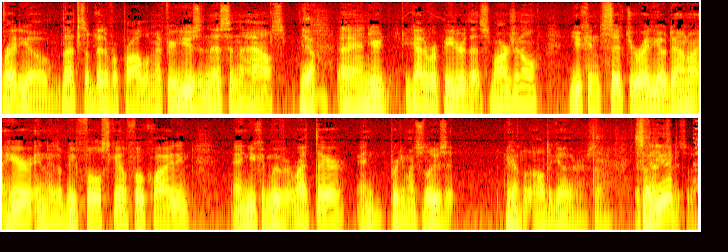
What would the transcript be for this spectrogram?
radio, that's a bit of a problem. If you're using this in the house yeah. and you you got a repeater that's marginal, you can sit your radio down right here and it'll be full scale, full quieting, and you can move it right there and pretty much lose it Yeah. altogether. So, So you'd- sensitive.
